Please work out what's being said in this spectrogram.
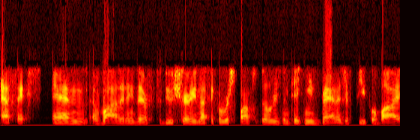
ethics and violating their fiduciary and ethical responsibilities and taking advantage of people by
